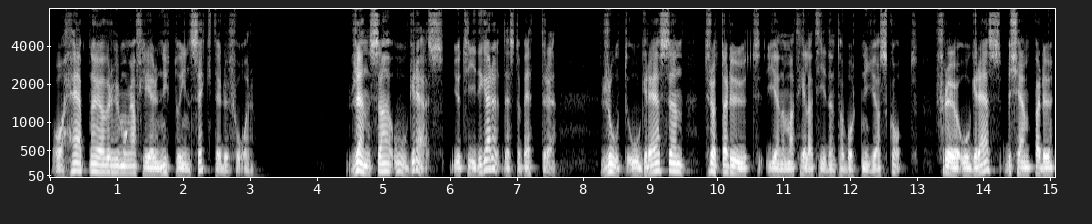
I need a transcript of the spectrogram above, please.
och häpna över hur många fler nyttoinsekter du får. Rensa ogräs. Ju tidigare desto bättre. Rotogräsen tröttar du ut genom att hela tiden ta bort nya skott. Fröogräs bekämpar du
